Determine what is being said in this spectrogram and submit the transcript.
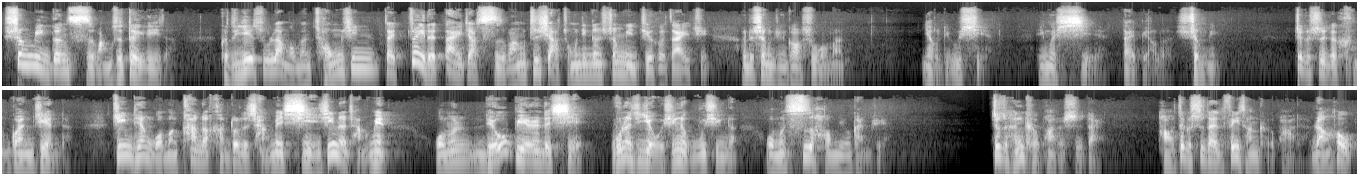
生命跟死亡是对立的，可是耶稣让我们重新在罪的代价、死亡之下，重新跟生命结合在一起。而且圣经告诉我们。要流血，因为血代表了生命，这个是个很关键的。今天我们看到很多的场面，血腥的场面，我们流别人的血，无论是有形的、无形的，我们丝毫没有感觉，这是很可怕的时代。好，这个时代是非常可怕的。然后，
